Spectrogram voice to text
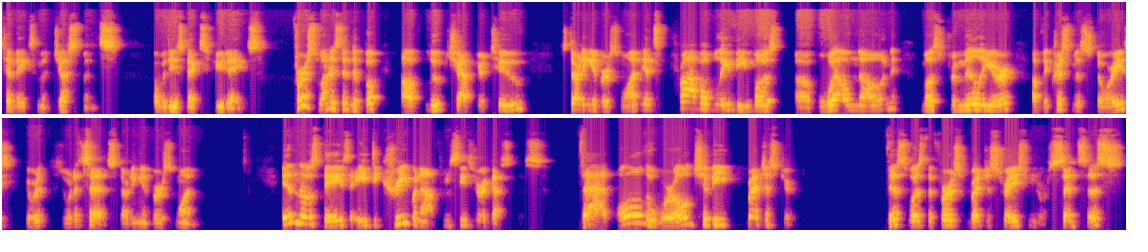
to make some adjustments over these next few days. First one is in the book of Luke, chapter 2, starting at verse 1. It's probably the most uh, well known, most familiar of the Christmas stories. Here's what it says, starting in verse 1. In those days, a decree went out from Caesar Augustus that all the world should be registered. This was the first registration or census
